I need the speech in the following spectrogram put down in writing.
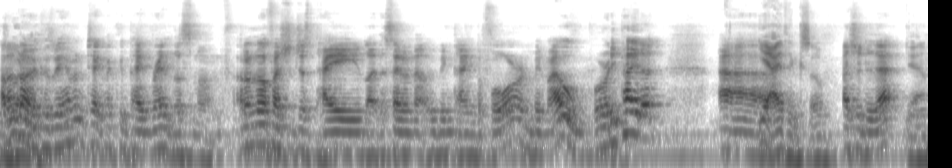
I don't know because we haven't technically paid rent this month. I don't know if I should just pay like the same amount we've been paying before and be like, oh, already paid it. Uh, Yeah, I think so. I should do that. Yeah.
